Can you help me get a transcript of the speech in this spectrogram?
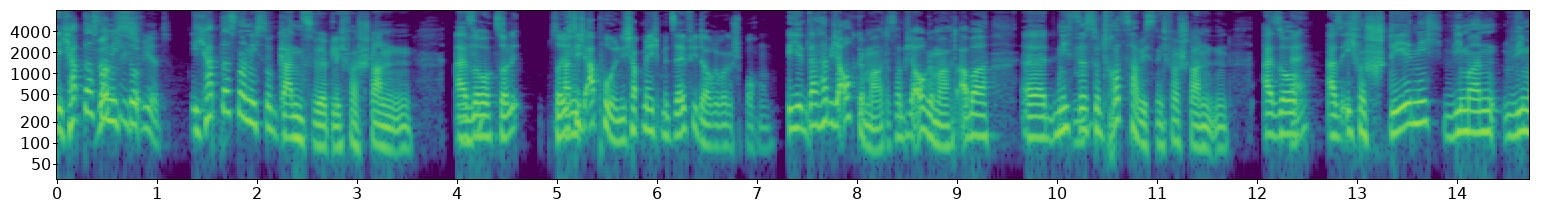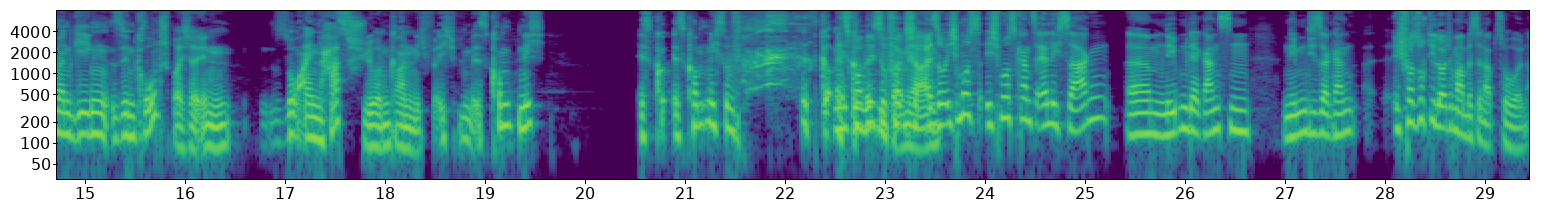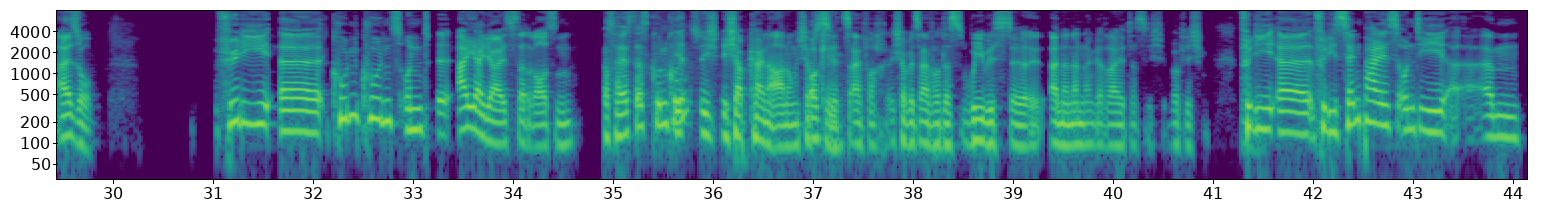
Ich habe das noch nicht so, wird. ich habe das noch nicht so ganz wirklich verstanden. Also, Mhm. soll ich, soll ich an- dich abholen? Ich habe nämlich mit Selfie darüber gesprochen. Das habe ich auch gemacht, das habe ich auch gemacht. Aber äh, nichtsdestotrotz habe ich es nicht verstanden. Also, Hä? also ich verstehe nicht, wie man, wie man gegen SynchronsprecherInnen so einen Hass schüren kann. Ich, ich, es kommt nicht, es, es kommt nicht so, es kommt Es kommt nicht so an. Also ich muss, ich muss ganz ehrlich sagen, ähm, neben der ganzen, neben dieser ganzen, ich versuche die Leute mal ein bisschen abzuholen. Also für die äh, Kunkuns und äh, Ayayais da draußen. was heißt das, Kunkunst? Ich, ich habe keine Ahnung. Ich habe Okay. jetzt einfach, ich habe jetzt einfach das Weebiste aneinandergereiht, dass ich wirklich für die äh, für die Senpais und die äh, ähm,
